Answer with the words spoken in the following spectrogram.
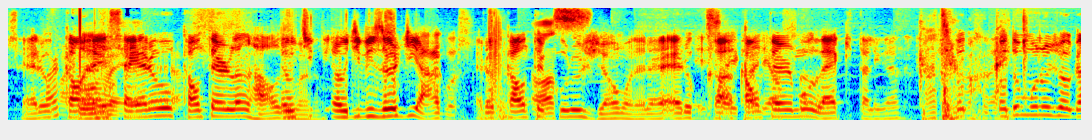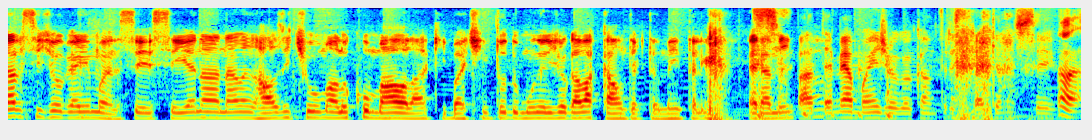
Esse, era o Marcou, cou- esse aí era o Counter Lan House, É o, mano. é o divisor de águas. Era o Counter Nossa. Corujão, mano. Era, era o ca- o Counter moleque, tá ligado? Counter Todo, moleque. todo mundo jogava esse jogo aí, mano. Você ia na, na Lan House e tinha o maluco mal lá que batia em todo mundo ele jogava Counter também, tá ligado? Era nem. Até minha mãe jogou Counter-Strike, eu não sei. Ah,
